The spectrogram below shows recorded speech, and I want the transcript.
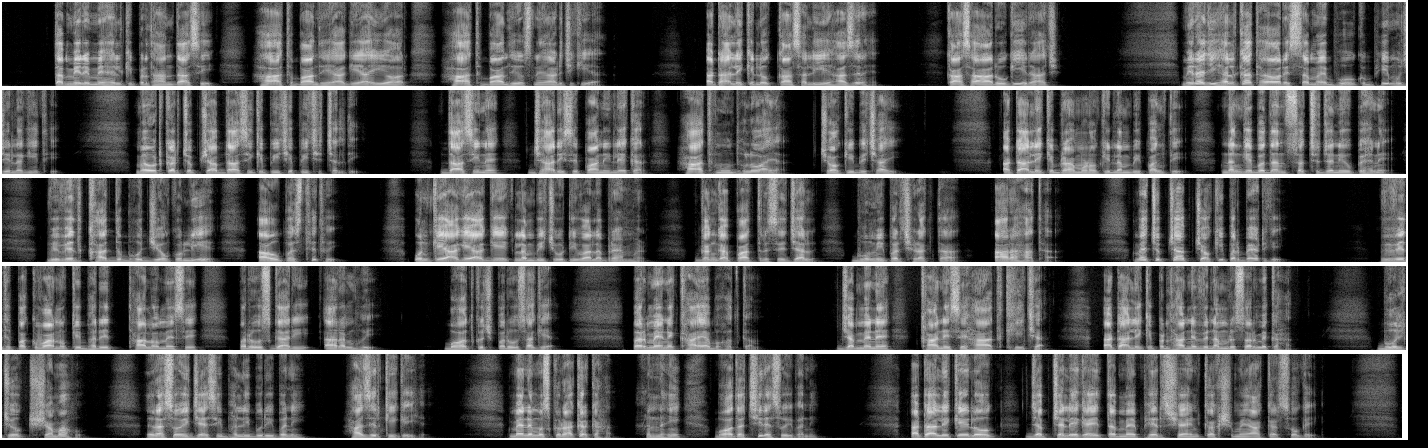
तब मेरे महल की प्रधान दासी हाथ बांधे आगे आई और हाथ बांधे उसने अर्ज़ किया। अटाले के लोग कांसा लिए हाजिर हैं। कांसा आरोगी राज। मेरा जी हल्का था और इस समय भूख भी मुझे लगी थी। मैं उठकर चुपचाप दासी के पीछे पीछे चल दी। दासी ने झारी से पानी लेकर हाथ मुँह धुलवाया, चौकी बिछाई। अटाले के ब्राह्मणों की लंबी पंक्ति, नंगे बदन स्वच्छ जनेऊ पहने, विविध खाद्य भोज्यों को लिए आ उपस्थित हुई। उनके आगे आगे एक लंबी चोटी वाला ब्राह्मण, गंगा पात्र से जल भूमि पर छिड़कता आ रहा था। मैं चुपचाप चौकी पर बैठ गई। विविध पकवानों के भरे थालों में से परोसगारी आरंभ हुई। बहुत कुछ परोसा गया, पर मैंने खाया बहुत कम। जब मैंने खाने से हाथ खींचा, अटाले के प्रधान ने विनम्र स्वर में कहा, भूल चूक क्षमा हो, रसोई जैसी भली बुरी बनी, हाजिर की गई है। मैंने मुस्कुराकर कहा, नहीं, बहुत अच्छी रसोई बनी। अटाले के लोग जब चले गए तब मैं फिर शयन कक्ष में आकर सो गई।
